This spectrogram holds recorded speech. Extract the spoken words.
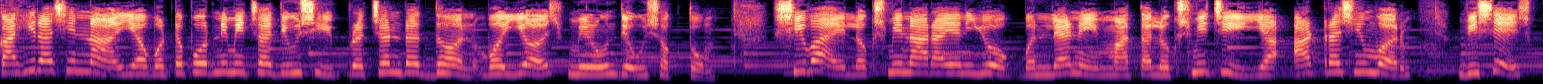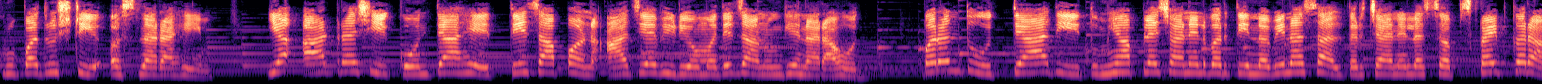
काही राशींना या वटपौर्णिमेच्या दिवशी प्रचंड धन व यश मिळवून देऊ शकतो. शिवाय लक्ष्मीनारायण योग बनल्याने माता लक्ष्मीची या आठ राशींवर विशेष कृपादृष्टी असणार आहे. या आठ राशी कोणत्या आहेत तेच आपण आज या व्हिडिओमध्ये जाणून घेणार आहोत. परंतु त्याआधी तुम्ही आपल्या चॅनेलवरती नवीन असाल तर चॅनेलला सबस्क्राईब करा.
